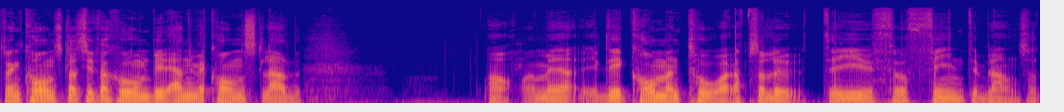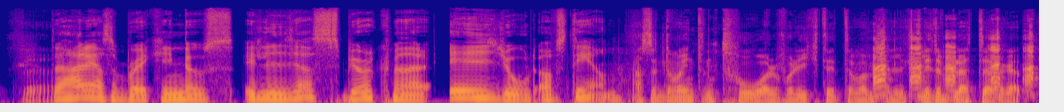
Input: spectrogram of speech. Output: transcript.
Så en konstlad situation blir ännu mer konstlad. Ja, men det kom en tår, absolut. Det är ju för fint ibland så att, eh, Det här är alltså breaking news. Elias Björkman är ej gjord av sten. Alltså det var inte en tår på riktigt, det var lite, lite blött i ögat.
